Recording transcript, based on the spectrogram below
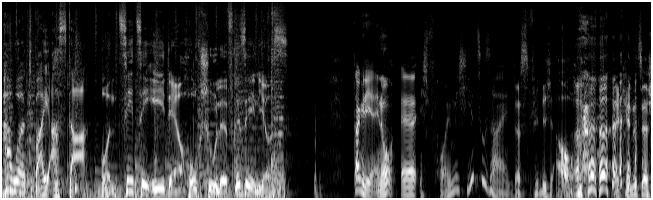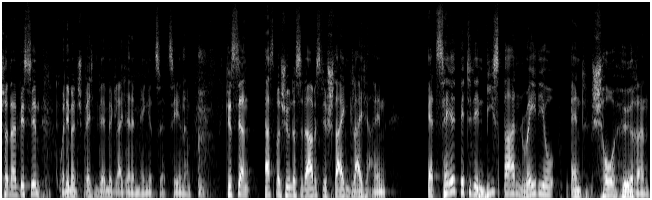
Powered by Asta und CCE der Hochschule Fresenius. Danke dir, Enno. Äh, ich freue mich, hier zu sein. Das finde ich auch. wir kennen uns ja schon ein bisschen und dementsprechend werden wir gleich eine Menge zu erzählen haben. Christian, erstmal schön, dass du da bist. Wir steigen gleich ein. Erzähl bitte den Wiesbaden Radio and Show Hörern,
